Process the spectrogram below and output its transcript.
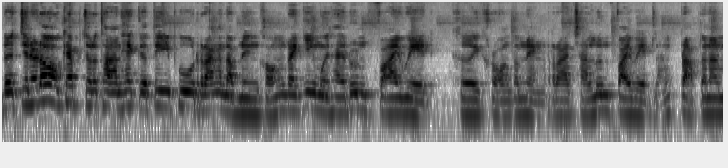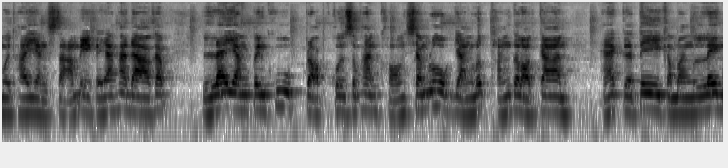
เดอะเจเนอเรลครับโจนาธานแฮกเกอร์ตี้ผู้รั้งอันดับหนึ่งของแรงกิ้งมวยไทยรุ่นไฟเวทเคยครองตำแหน่งราชันรุ่นไฟเวทหลังปรับตำนานมวยไทยอย่าง 3 เอกย่าง5ดาวครับและยังเป็นคู่ปรับคนสำคัญของแชมป์โลกอย่างรถถังตลอดการ แฮกเกอร์ตี้กำลังเร่ง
